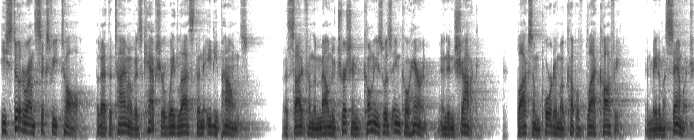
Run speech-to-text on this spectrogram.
He stood around six feet tall, but at the time of his capture weighed less than 80 pounds. Aside from the malnutrition, Coneys was incoherent and in shock. Bloxam poured him a cup of black coffee and made him a sandwich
